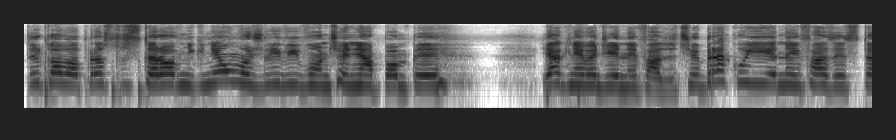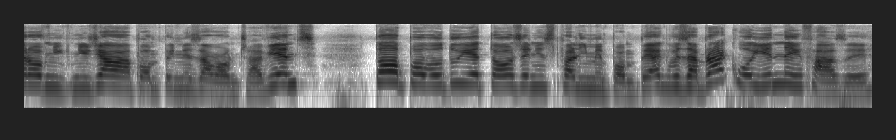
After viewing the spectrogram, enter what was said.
tylko po prostu sterownik nie umożliwi włączenia pompy, jak nie będzie jednej fazy. Czyli brakuje jednej fazy, sterownik nie działa, pompy nie załącza, więc to powoduje to, że nie spalimy pompy. Jakby zabrakło jednej fazy,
